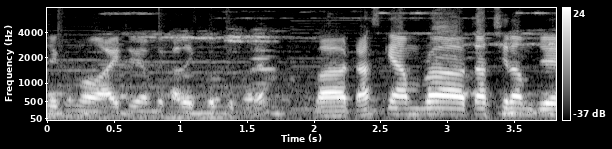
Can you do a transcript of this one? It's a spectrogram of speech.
যে কোনো আইটেম আপনি কালেক্ট করতে পারেন। বাট আজকে আমরা চাচ্ছিলাম যে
